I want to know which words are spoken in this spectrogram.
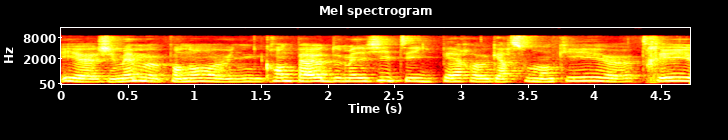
Et euh, j'ai même, euh, pendant une grande période de ma vie, été hyper euh, garçon manqué, très...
